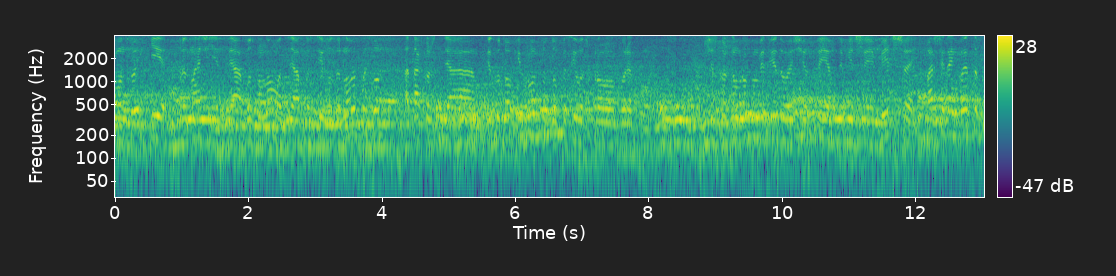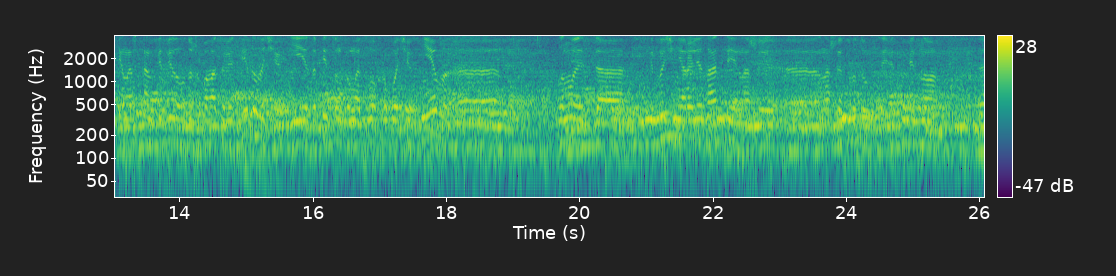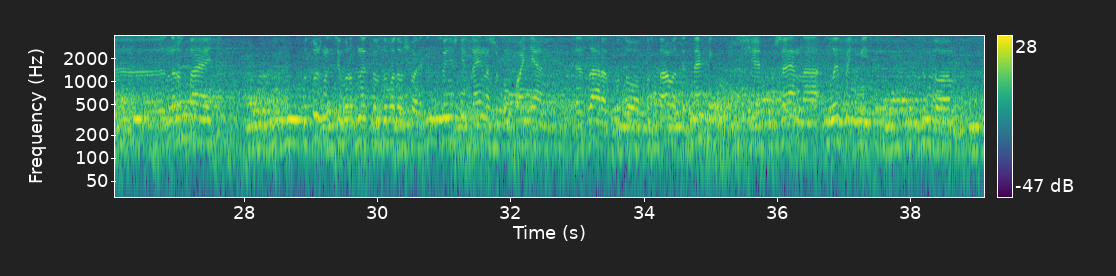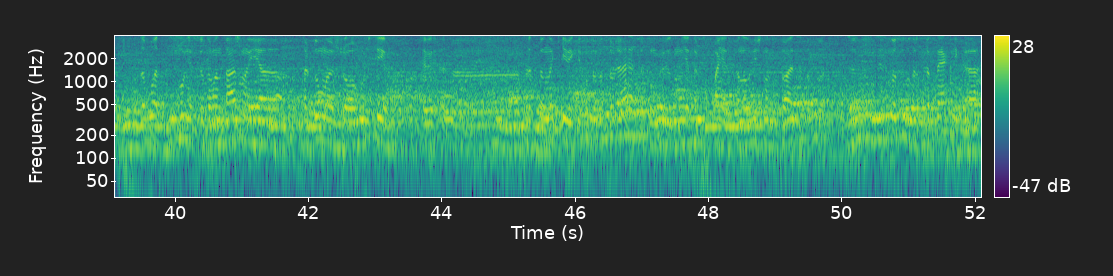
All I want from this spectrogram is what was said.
ґрунту, які призначені для в основному для посіву зернових культур, а також для підготовки ґрунту до посіву цукрового буряку. Що з кожним роком відвідувачів стає все більше і більше. Перший день виставки наш стенд відвідало дуже багато відвідувачів, і за підсумками двох робочих днів. е, Планується підвищення реалізації нашої, е, нашої продукції. Відповідно, е, наростають потужності виробництва в заводу в Швеції. На сьогоднішній день наша компанія е, зараз готова поставити техніку ще вже на липень місяць. Тобто завод повністю завантажений. Я так думаю, що у всіх е, е, представників, які тут виставляються, різноманітних компаній, аналогічна ситуація. Тобто сільськогосподарська техніка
